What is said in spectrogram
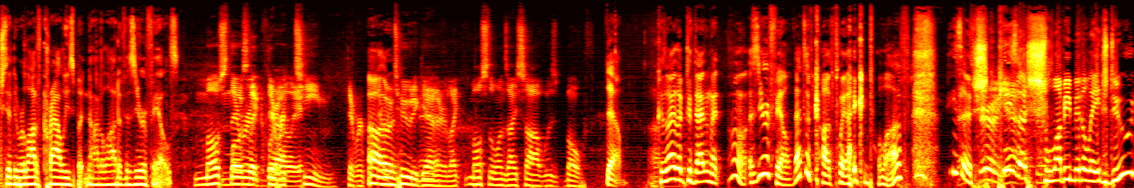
She said there were a lot of Crowleys, but not a lot of Aziraphales. Most they were Mostly they were Crowley. team. They were, Oh, they they were were- two together. Like most of the ones I saw was both. Yeah. Because I looked at that and went, "Oh, Aziraphale. That's a cosplay I could pull off." He's a That's sh- true, he's yeah, a true. schlubby middle aged dude.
